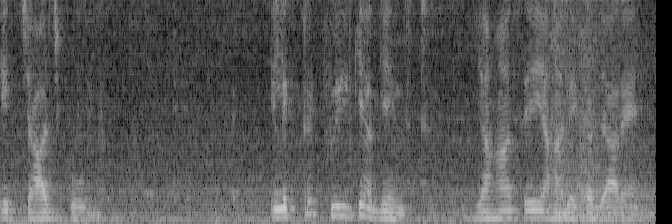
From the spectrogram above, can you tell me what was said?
एक चार्ज को इलेक्ट्रिक फ़ील्ड के अगेंस्ट यहाँ से यहाँ लेकर जा रहे हैं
